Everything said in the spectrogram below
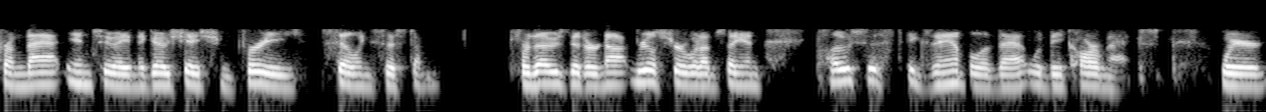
from that into a negotiation free selling system. For those that are not real sure what I'm saying, closest example of that would be CarMax, where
